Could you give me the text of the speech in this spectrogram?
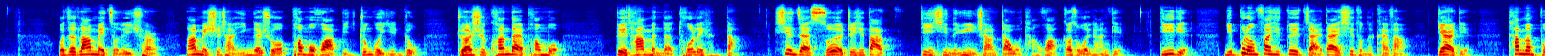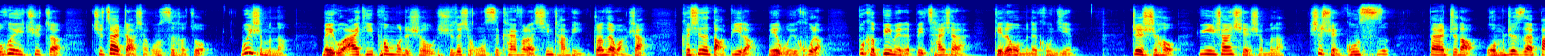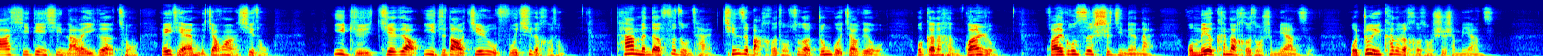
我在拉美走了一圈，拉美市场应该说泡沫化比中国严重，主要是宽带泡沫对他们的拖累很大。现在所有这些大电信的运营商找我谈话，告诉我两点：第一点，你不能放弃对载带系统的开发；第二点，他们不会去找去再找小公司合作。为什么呢？美国 IT 泡沫的时候，许多小公司开发了新产品装在网上，可现在倒闭了，没有维护了，不可避免的被拆下来，给了我们的空间。这时候运营商选什么呢？是选公司，大家知道，我们这次在巴西电信拿了一个从 ATM 交换系统一直接到一直到接入服务器的合同，他们的副总裁亲自把合同送到中国交给我，我感到很光荣。华为公司十几年来，我没有看到合同什么样子，我终于看到了合同是什么样子，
